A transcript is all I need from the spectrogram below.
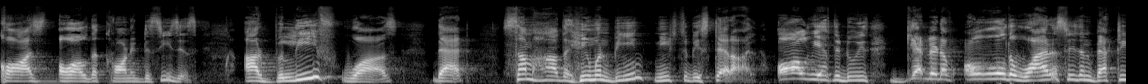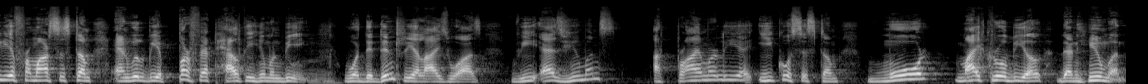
caused all the chronic diseases. Our belief was that somehow the human being needs to be sterile all we have to do is get rid of all the viruses and bacteria from our system and we'll be a perfect, healthy human being. Mm. What they didn't realize was we as humans are primarily an ecosystem more microbial than human.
